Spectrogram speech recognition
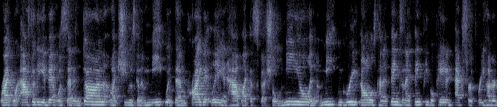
right where after the event was said and done like she was going to meet with them privately and have like a special meal and a meet and greet and all those kind of things and i think people paid an extra $300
